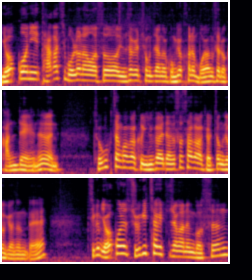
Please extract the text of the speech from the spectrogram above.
여권이 다 같이 몰려 나와서 윤석열 총장을 공격하는 모양새로 간 데에는 조국 장관과 그 일가에 대한 수사가 결정적이었는데 지금 여권에서 줄기차게 주장하는 것은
